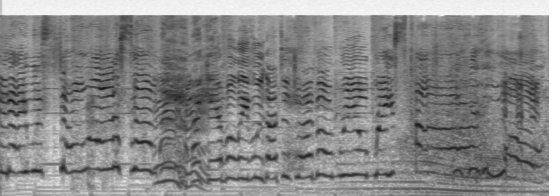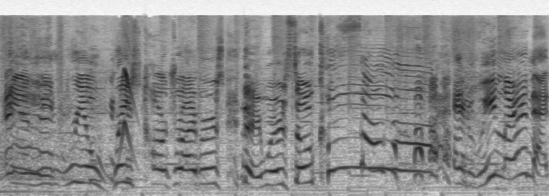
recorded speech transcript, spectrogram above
Today was so awesome! I can't believe we got to drive a real race car! Whoa! And meet real race car drivers. They were so cool. and we learned that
